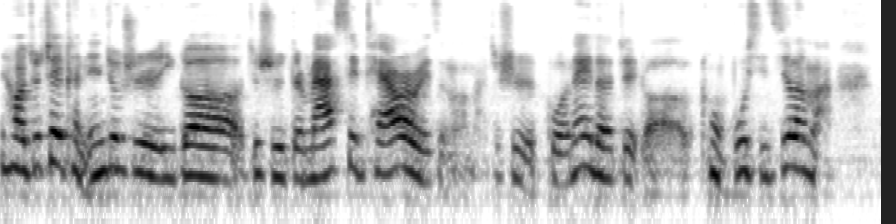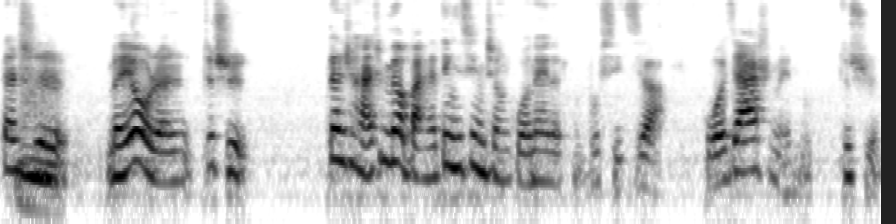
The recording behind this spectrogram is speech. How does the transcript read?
然后就这肯定就是一个就是 domestic terrorism 了嘛，就是国内的这个恐怖袭击了嘛。但是没有人就是，但是还是没有把它定性成国内的恐怖袭击了，国家是没就是，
